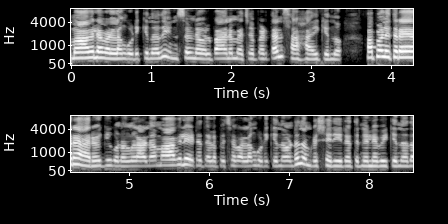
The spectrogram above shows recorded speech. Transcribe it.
മാവില വെള്ളം കുടിക്കുന്നത് ഇൻസുലിന്റെ ഉൽപാദനം മെച്ചപ്പെടുത്താൻ സഹായിക്കുന്നു. അപ്പോൾ ഇത്രയേറെ ആരോഗ്യ ഗുണങ്ങളാണ് മാവിലയിട്ട് തിളപ്പിച്ച വെള്ളം കുടിക്കുന്നതുകൊണ്ട് നമ്മുടെ ശരീരത്തിന് ലഭിക്കുന്നത്.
